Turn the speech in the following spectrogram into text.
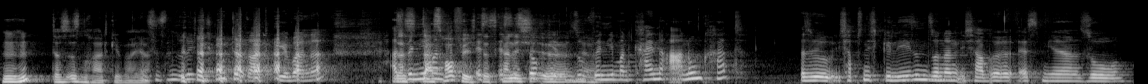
Mhm. Das ist ein Ratgeber, ja. Das ist ein richtig guter Ratgeber, ne? Also das, jemand, das hoffe ich, das es, kann es ich. Doch, äh, so, ja. Wenn jemand keine Ahnung hat, also ich habe es nicht gelesen, sondern ich habe es mir so,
